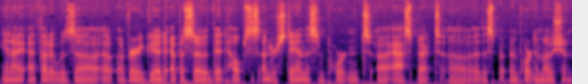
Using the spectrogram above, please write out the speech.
and I, I thought it was a, a, very good episode that helps us understand this important uh, aspect, uh, this important emotion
